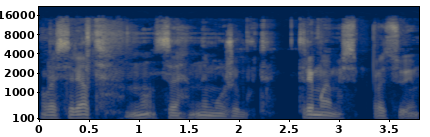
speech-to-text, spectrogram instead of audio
весь ряд, ну це не може бути. Тримаємось, працюємо.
